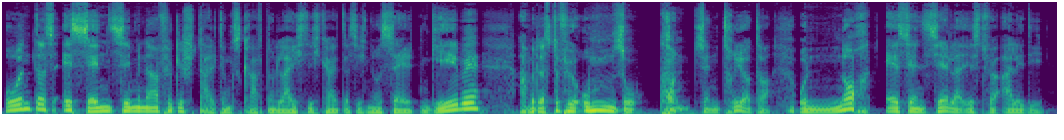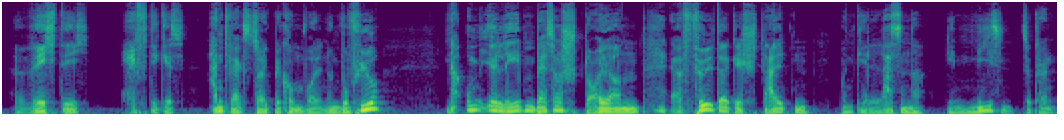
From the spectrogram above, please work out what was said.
und das Essenzseminar für Gestaltungskraft und Leichtigkeit, das ich nur selten gebe, aber das dafür umso konzentrierter und noch essentieller ist für alle, die richtig heftiges Handwerkszeug bekommen wollen. Und wofür? Na, um ihr Leben besser steuern, erfüllter gestalten und gelassener genießen zu können.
